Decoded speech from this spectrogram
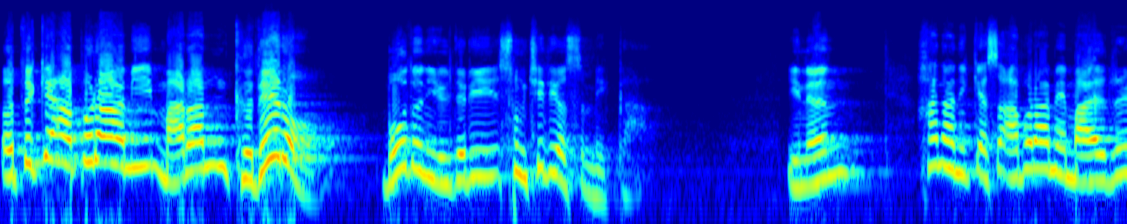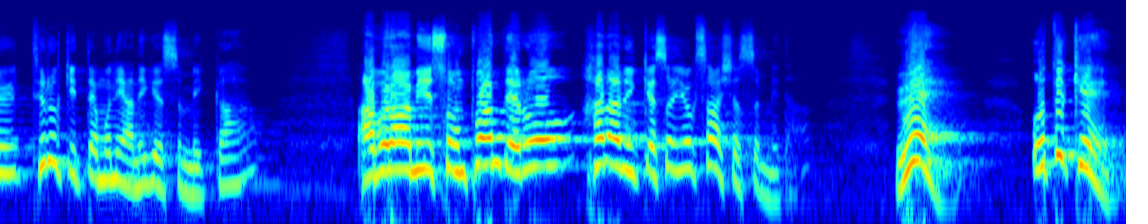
어떻게 아브라함이 말한 그대로 모든 일들이 성취되었습니까? 이는 하나님께서 아브라함의 말을 들었기 때문이 아니겠습니까? 아브라함이 선포한 대로 하나님께서 역사하셨습니다. 왜? 어떻게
